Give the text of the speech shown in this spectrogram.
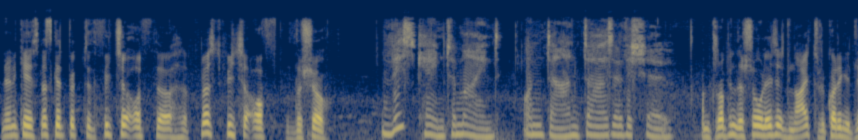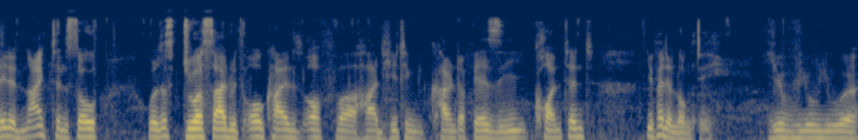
In any case, let's get back to the feature of the, the first feature of the show. This came to mind on Ntandazo the show. I'm dropping the show late at night, recording it late at night, and so we'll just do aside with all kinds of uh, hard-hitting current affairs content. You've had a long day. You you you were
